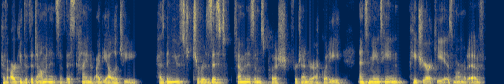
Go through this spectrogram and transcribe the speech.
have argued that the dominance of this kind of ideology has been used to resist feminism's push for gender equity and to maintain patriarchy as normative.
